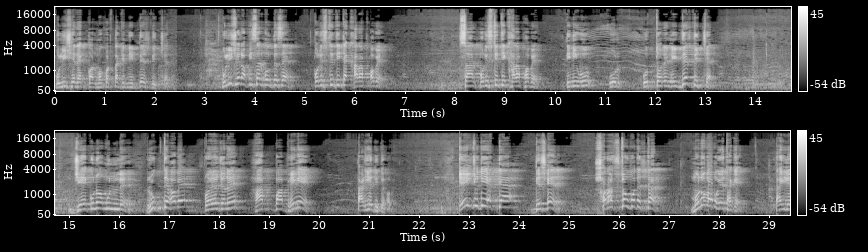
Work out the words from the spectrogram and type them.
পুলিশের এক কর্মকর্তাকে নির্দেশ দিচ্ছেন। পুলিশের অফিসার বলতেছেন পরিস্থিতিটা খারাপ হবে। স্যার, পরিস্থিতি খারাপ হবে। তিনি উত্তরে নির্দেশ দিচ্ছেন, যে কোনো মূল্যে রুখতে হবে, প্রয়োজনে হাত পা ভেঙে তাড়িয়ে দিতে হবে। এই যদি একটা দেশের স্বরাষ্ট্র উপদেষ্টার মনোভাব হয়ে থাকে, তাইলে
